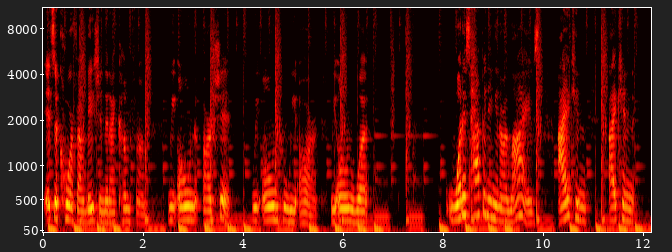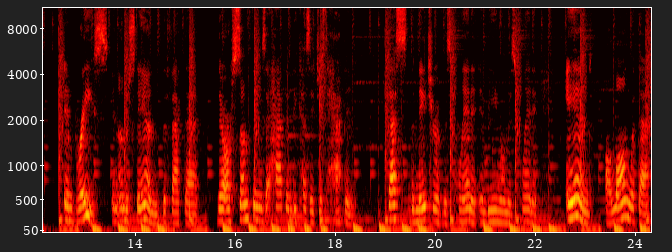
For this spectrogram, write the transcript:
it's a core foundation that I come from. We own our shit. We own who we are. We own what what is happening in our lives. I can I can embrace and understand the fact that there are some things that happen because they just happen. That's the nature of this planet and being on this planet. And along with that,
